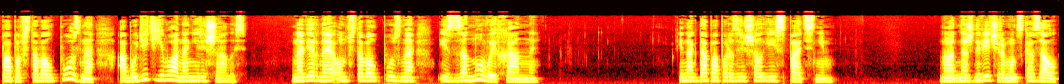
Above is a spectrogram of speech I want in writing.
папа вставал поздно, а будить его она не решалась. Наверное, он вставал поздно из-за новой Ханны. Иногда папа разрешал ей спать с ним. Но однажды вечером он сказал,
